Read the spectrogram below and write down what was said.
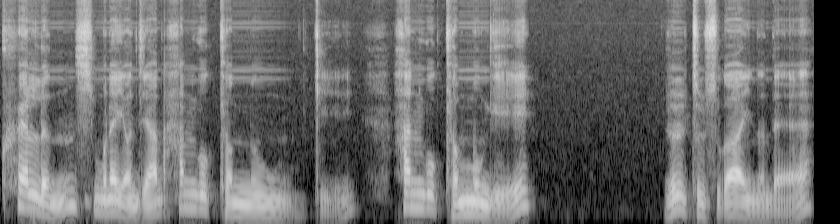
쾰른 신문에 연재한 한국 견문기, 한국 견문기를 들 수가 있는데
